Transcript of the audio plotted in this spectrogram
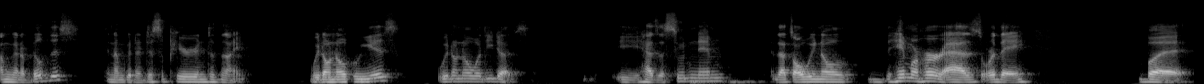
I'm going to build this and I'm going to disappear into the night. We don't know who he is. We don't know what he does. He has a pseudonym. That's all we know him or her as, or they. But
